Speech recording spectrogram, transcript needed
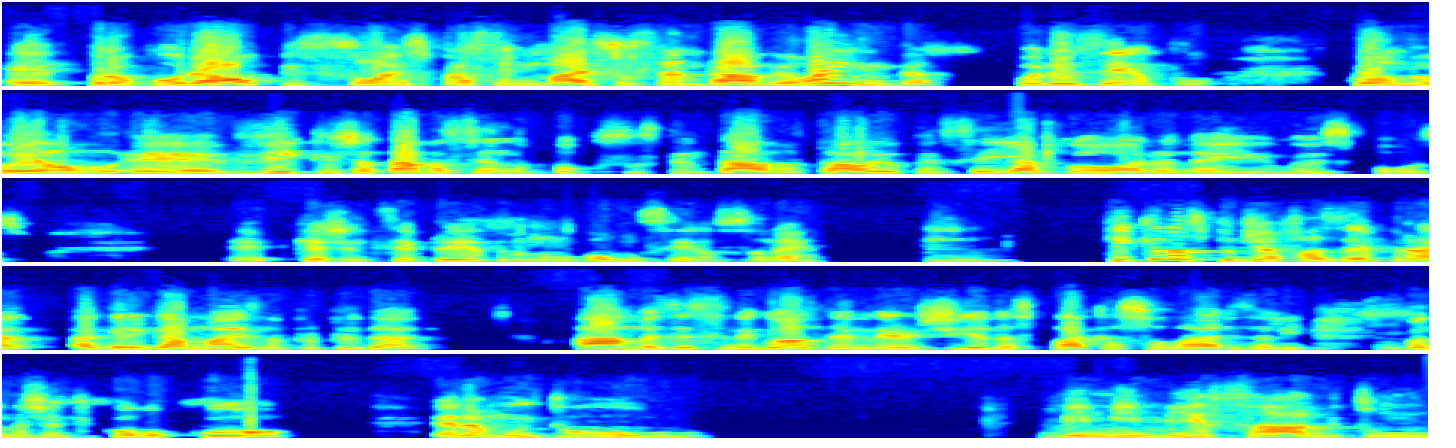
é, procurar opções para ser mais sustentável ainda. Por exemplo, quando eu é, vi que já estava sendo um pouco sustentável e tal, eu pensei, e agora, né? E o meu esposo? É, porque a gente sempre entra num consenso, né? O que, que nós podíamos fazer para agregar mais na propriedade? Ah, mas esse negócio da energia das placas solares ali, quando a gente colocou, era muito mimimi, sabe? Tu não,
